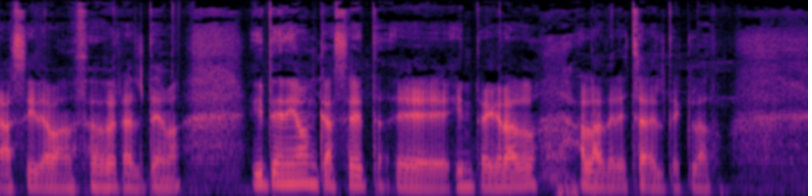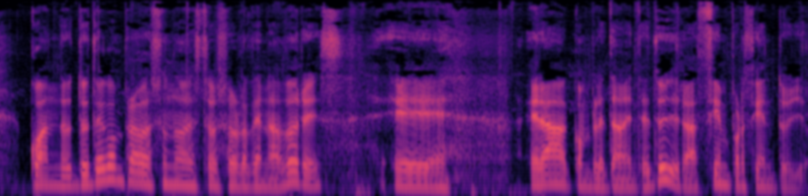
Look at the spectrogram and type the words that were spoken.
así de avanzado era el tema, y tenía un cassette eh, integrado a la derecha del teclado. Cuando tú te comprabas uno de estos ordenadores, eh, era completamente tuyo, era 100% tuyo.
